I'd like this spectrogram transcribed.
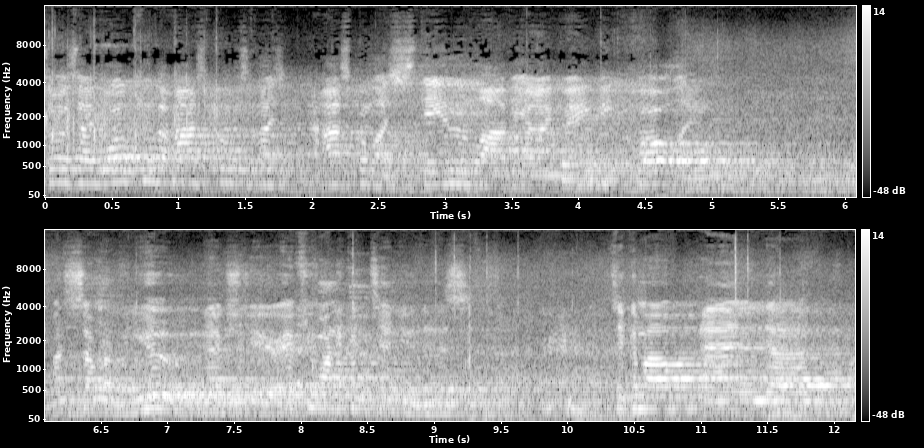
So as I walk through the hospitals and I, hospital, I stand in the lobby, I may be calling on some of you next year, if you want to continue this, to come up and uh,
